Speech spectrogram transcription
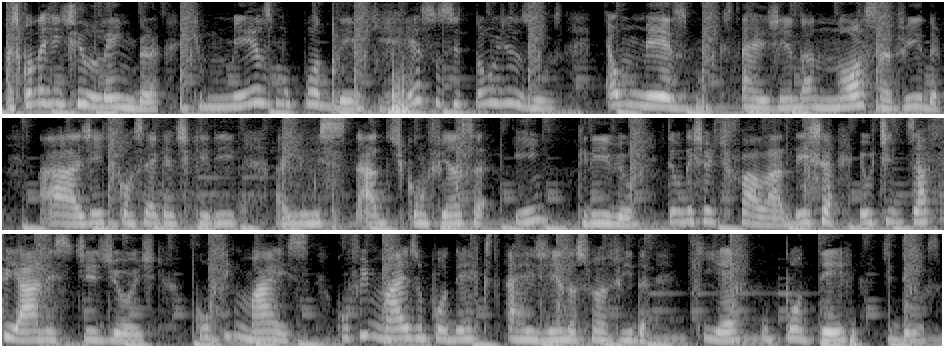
Mas quando a gente lembra que o mesmo poder que ressuscitou Jesus é o mesmo que está regendo a nossa vida, a gente consegue adquirir aí um estado de confiança incrível. Então deixa eu te falar, deixa eu te desafiar nesse dia de hoje. Confie mais, confie mais no poder que está regendo a sua vida, que é o poder de Deus.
